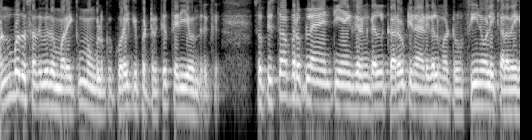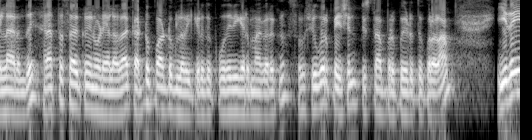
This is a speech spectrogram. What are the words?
ஒன்பது சதவீதம் வரைக்கும் உங்களுக்கு குறைக்கப்பட்டிருக்கு தெரிய வந்திருக்கு. ஸோ பிஸ்தா பருப்பில் ஆன்டி ஆக்சிடென்ட்கள் கரோட்டினாய்டுகள் மற்றும் ஃபீனோலிக் கலவைகள்லாம் இருந்து ரத்த சர்க்கரையினுடைய அளவை கட்டுப்பாட்டுக்குள்ளே வைக்கிறதுக்கு உதவிகரமாக இருக்கும். ஸோ சுகர் பேஷண்ட் பிஸ்தா பருப்பு எடுத்துக்கொள்ளலாம் இதய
